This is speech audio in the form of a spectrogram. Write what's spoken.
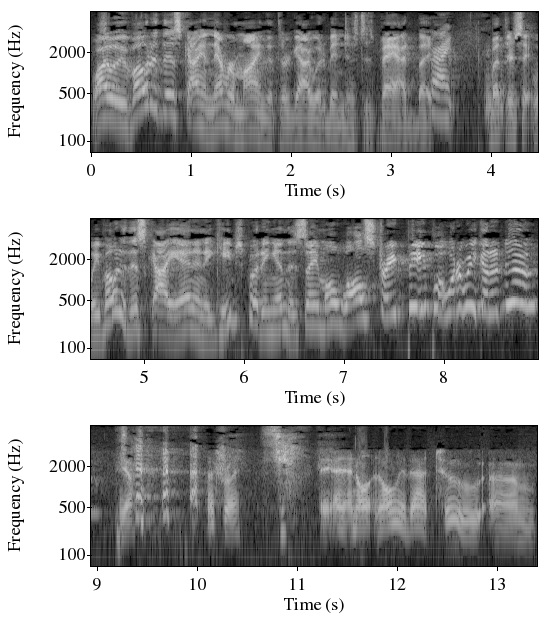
well, we voted this guy, and never mind that their guy would have been just as bad, but right. but they're saying we voted this guy in, and he keeps putting in the same old Wall Street people. What are we going to do? Yeah, that's right. And, and, and only that too. Um,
